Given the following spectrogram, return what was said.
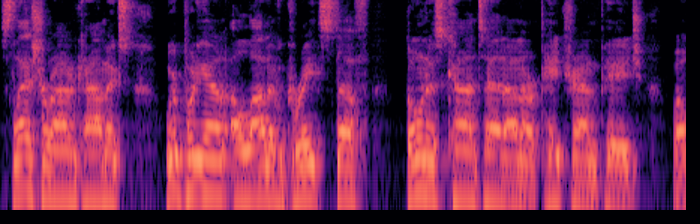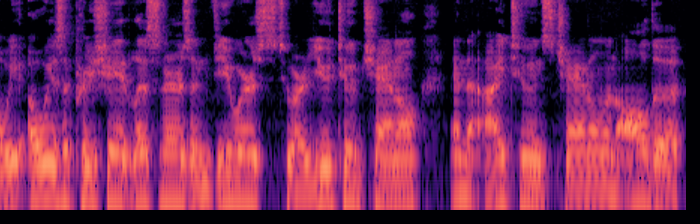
slash around comics. We're putting out a lot of great stuff, bonus content on our Patreon page. While we always appreciate listeners and viewers to our YouTube channel and the iTunes channel and all the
